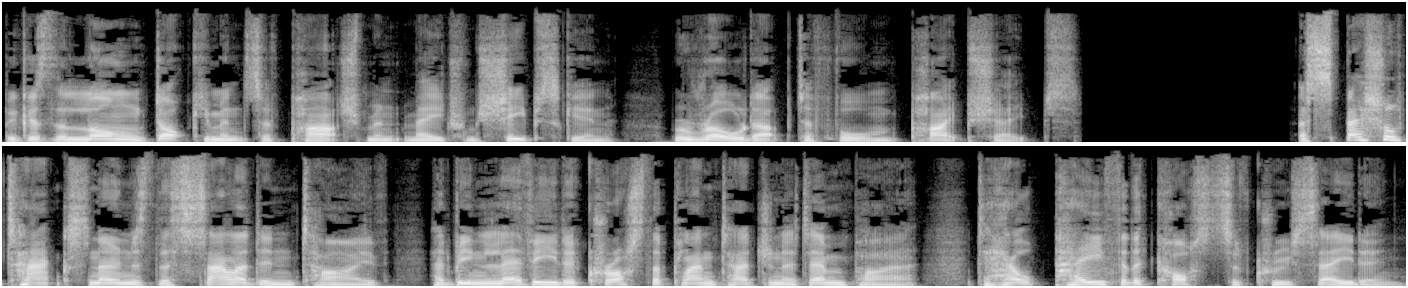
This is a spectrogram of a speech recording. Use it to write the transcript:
because the long documents of parchment made from sheepskin were rolled up to form pipe shapes. A special tax known as the Saladin tithe had been levied across the Plantagenet Empire to help pay for the costs of crusading.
